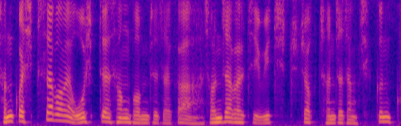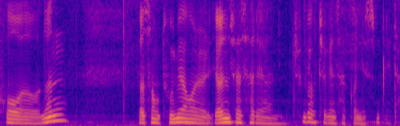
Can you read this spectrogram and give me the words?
전과 14범의 50대 성범죄자가 전자발찌 위치 추적 전자장치 끊고는 여성 두 명을 연쇄 살해한 충격적인 사건이 있습니다.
